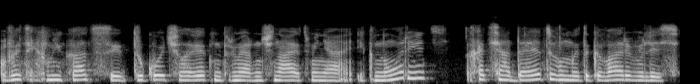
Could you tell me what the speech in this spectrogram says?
в этой коммуникации другой человек, например, начинает меня игнорить, хотя до этого мы договаривались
